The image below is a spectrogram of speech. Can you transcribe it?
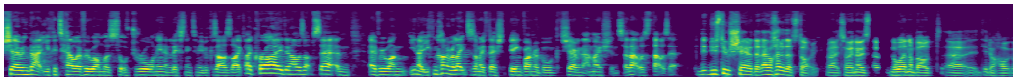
Sharing that, you could tell everyone was sort of drawn in and listening to me because I was like, I cried and I was upset. And everyone, you know, you can kind of relate to someone if they're being vulnerable and sharing that emotion. So that was, that was it do you still share that? I've heard that story, right? So I know it's the, one about uh, you know how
